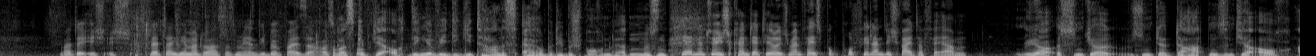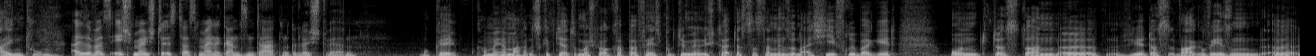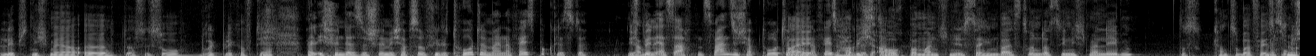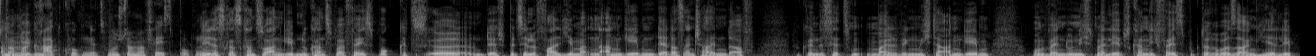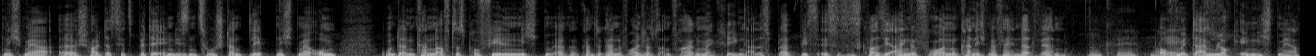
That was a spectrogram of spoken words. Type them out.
Warte, ich, ich blätter hier mal, du hast es mir liebeweise ausgedruckt. Aber es gibt ja auch Dinge wie digitales Erbe, die besprochen werden müssen. Ja, natürlich, ich könnte ja theoretisch mein Facebook-Profil an dich weitervererben. Ja, es sind ja, es sind ja Daten, sind ja auch Eigentum. Also was ich möchte, ist, dass meine ganzen Daten gelöscht werden. Okay, kann man ja machen. Es gibt ja zum Beispiel auch gerade bei Facebook die Möglichkeit, dass das dann in so ein Archiv rübergeht und das dann, äh, hier, das war gewesen, äh, lebst nicht mehr, äh, das ist so ein Rückblick auf dich. Ja, weil ich finde das so schlimm. Ich habe so viele Tote in meiner Facebook-Liste. Ich Ja, bin erst 28, ich habe Tote in bei, meiner Facebook-Liste. habe ich auch, bei manchen ist der Hinweis drin, dass sie nicht mehr leben. Das kannst du bei Lass Facebook mich doch mal angeben. gerade gucken. Jetzt muss ich doch mal Facebooken. Nee, das, das kannst du angeben. Du kannst bei Facebook, jetzt äh, der spezielle Fall, jemanden angeben, der das entscheiden darf. Du könntest jetzt meinetwegen mich da angeben und wenn du nicht mehr lebst, kann ich Facebook darüber sagen, hier lebt nicht mehr, äh, schalt das jetzt bitte in diesen Zustand lebt nicht mehr um und dann kann auf das Profil nicht mehr, kannst du keine Freundschaftsanfragen mehr kriegen, alles bleibt wie es ist. Es ist quasi eingefroren und kann nicht mehr verändert werden. Okay. nee. Auch mit deinem Login nicht mehr.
